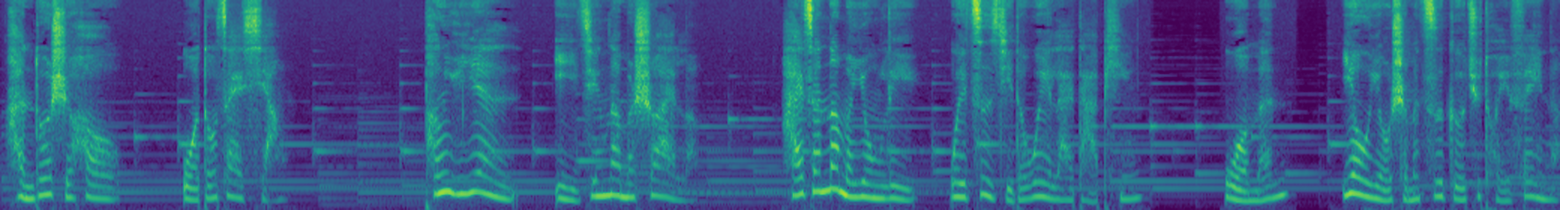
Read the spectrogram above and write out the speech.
很多时候，我都在想，彭于晏已经那么帅了，还在那么用力为自己的未来打拼，我们又有什么资格去颓废呢？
